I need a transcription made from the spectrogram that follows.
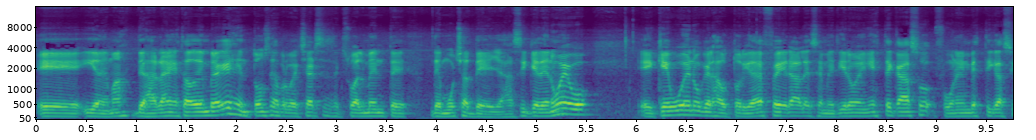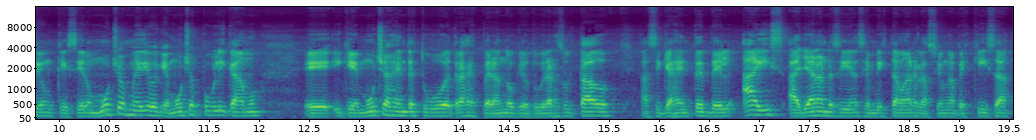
eh, y además dejarla en estado de embriaguez entonces aprovecharse sexualmente de muchas de ellas así que de nuevo eh, qué bueno que las autoridades federales se metieron en este caso. Fue una investigación que hicieron muchos medios y que muchos publicamos eh, y que mucha gente estuvo detrás esperando que tuviera resultados. Así que agentes del ICE allanan residencia en vista más relación a pesquisa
